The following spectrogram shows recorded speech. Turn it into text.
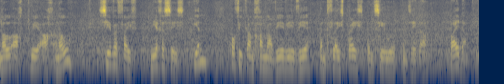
08280 75961 of jy kan gaan na www.vleisprys.co.za. Baie dankie.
